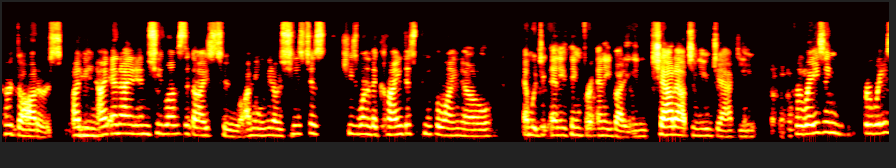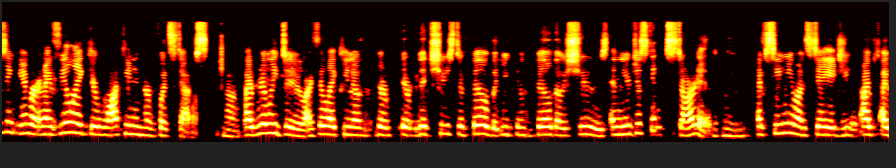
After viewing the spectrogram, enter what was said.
her daughters. I mean, mm-hmm. I and I and she loves the guys too. I mean, you know, she's just she's one of the kindest people I know and would do anything for anybody. And shout out to you, Jackie, for raising for raising Amber. And I feel like you're walking in her footsteps. I really do. I feel like you know they're they're big shoes to fill, but you can fill those shoes, and you're just getting started. Mm-hmm. I've seen you on stage. You, I I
